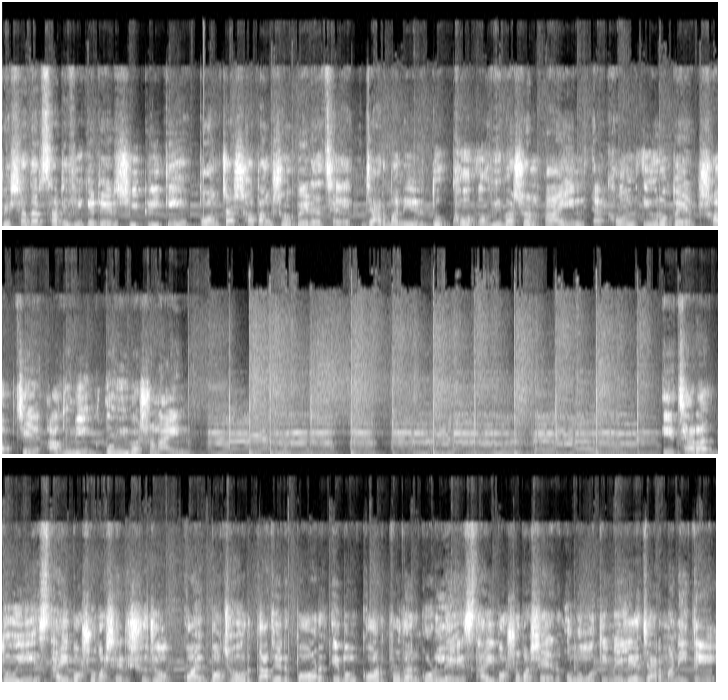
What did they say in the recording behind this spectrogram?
পেশাদার সার্টিফিকেটের স্বীকৃতি পঞ্চাশ শতাংশ বেড়েছে। জার্মানির দক্ষ অভিবাসন আইন এখন ইউরোপের সবচেয়ে আধুনিক অভিবাসন আইন। এছাড়া দুই স্থায়ী বসবাসের সুযোগ। কয়েক বছর কাজের পর এবং কর প্রদান করলে স্থায়ী বসবাসের অনুমতি মেলে জার্মানিতে।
